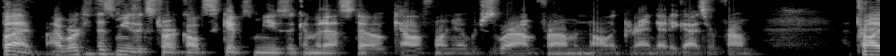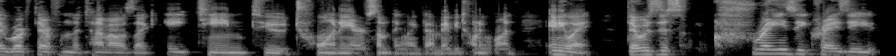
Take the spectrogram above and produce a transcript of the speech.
But I worked at this music store called Skips Music in Modesto, California, which is where I'm from and all the Grandaddy guys are from. I probably worked there from the time I was like 18 to 20 or something like that, maybe 21. Anyway, there was this crazy, crazy,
